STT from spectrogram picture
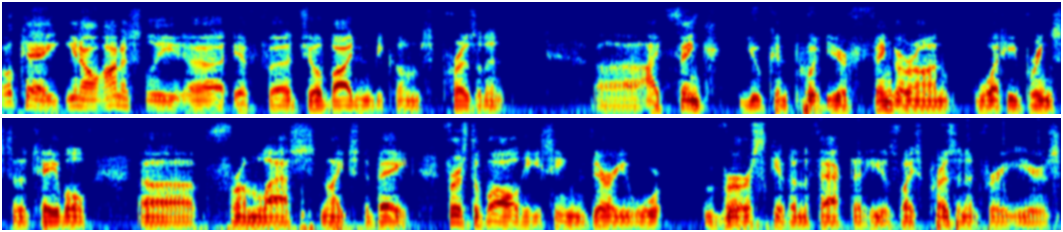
Okay, you know, honestly, uh, if uh, Joe Biden becomes president, uh, I think you can put your finger on what he brings to the table uh, from last night's debate. First of all, he seemed very wor- verse, given the fact that he is vice president for eight years,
